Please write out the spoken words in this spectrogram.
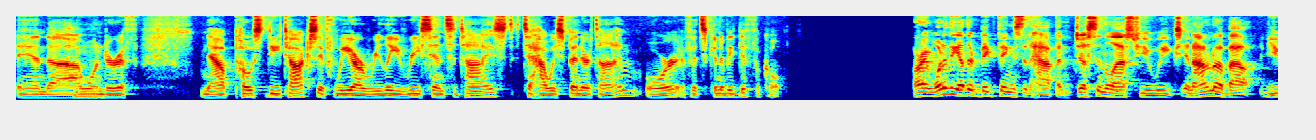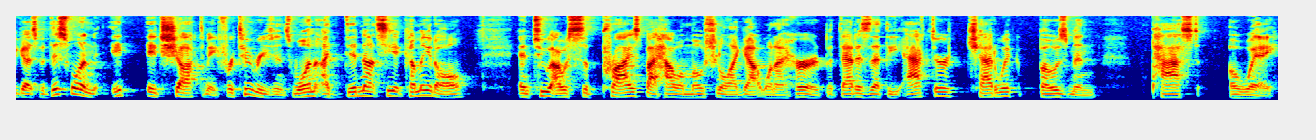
and uh, I wonder if now post detox, if we are really resensitized to how we spend our time, or if it's going to be difficult. All right, one of the other big things that happened just in the last few weeks, and I don't know about you guys, but this one it it shocked me for two reasons. One, I did not see it coming at all, and two, I was surprised by how emotional I got when I heard. But that is that the actor Chadwick Boseman passed away.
